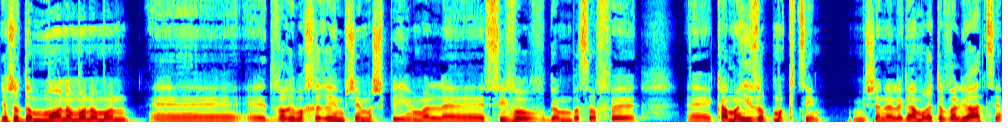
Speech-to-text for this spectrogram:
יש עוד המון המון המון אה, אה, דברים אחרים שמשפיעים על אה, סיבוב, גם בסוף אה, אה, כמה איזופ מקצים, משנה לגמרי את הוואליואציה,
